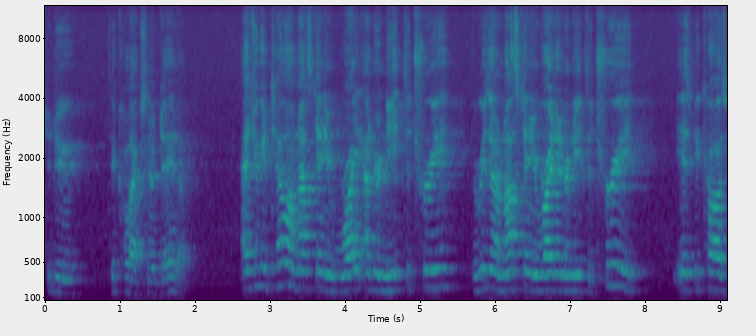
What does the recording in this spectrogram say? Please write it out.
to do the collection of data. As you can tell, I'm not standing right underneath the tree. The reason I'm not standing right underneath the tree is because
